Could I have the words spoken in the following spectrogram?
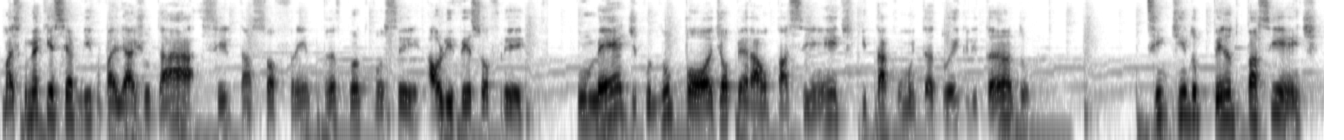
mas como é que esse amigo vai lhe ajudar se ele está sofrendo tanto quanto você, ao lhe ver sofrer? Um médico não pode operar um paciente que está com muita dor e gritando, sentindo pena do paciente.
